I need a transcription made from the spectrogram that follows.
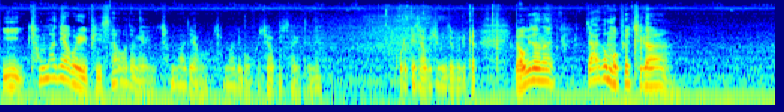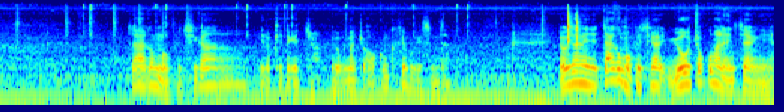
이 천마디하고 이게 비슷하거든요. 이 천마디하고 천마디 목표치하고 비슷하기 때문에 그렇게 잡으시면 돼요. 그러니까 여기서는 작은 목표치가 작은 목표치가 이렇게 되겠죠. 여기만 조금 크게 보겠습니다. 여기서는 이제 작은 목표치가 요 조그만 N자형이에요.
